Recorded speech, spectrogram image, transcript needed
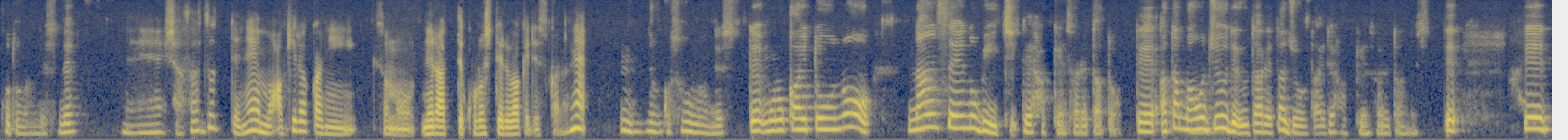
ことなんですね。ね射殺ってねもう明らかにその狙って殺してるわけですからね。うん、なんかそうなんです。ってモロカイ島の南西のビーチで発見されたと。で頭を銃で撃たれた状態で発見されたんです。ってで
